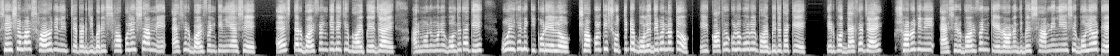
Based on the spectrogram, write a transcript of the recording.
সেই সময় সরোজিনী চ্যাটার্জি বাড়ির সকলের সামনে অ্যাশের বয়ফ্রেন্ডকে নিয়ে আসে। অ্যাশ তার বয়ফ্রেন্ডকে দেখে ভয় পেয়ে যায় আর মনে মনে বলতে থাকে, ও এখানে কি করে এলো? সকলকে সত্যিটা বলে দেবে না তো? এই কথাগুলো ভেবে ভয় পেতে থাকে। এরপর দেখা যায়, সরোজিনী অ্যাশের বয়ফ্রেন্ডকে রণদীপের সামনে নিয়ে এসে বলে ওঠে,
